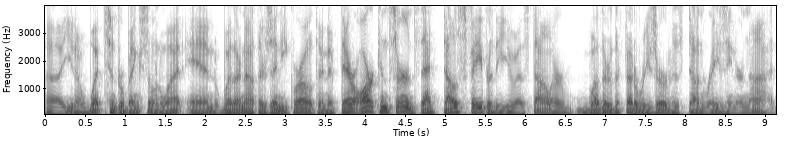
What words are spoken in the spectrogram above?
uh, you know, what central banks doing what, and whether or not there's any growth. And if there are concerns, that does favor the U.S. dollar, whether the Federal Reserve is done raising or not.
